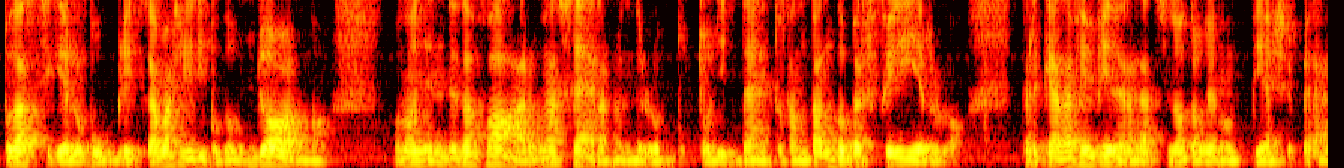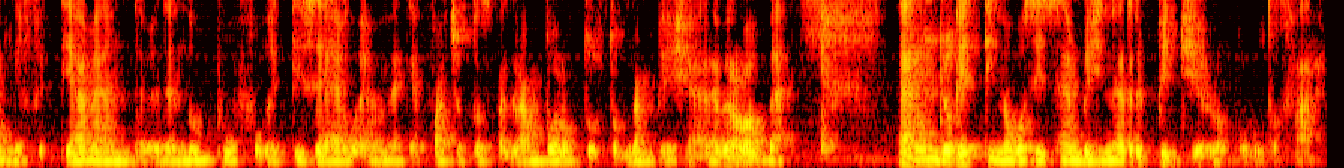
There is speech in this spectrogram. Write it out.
Può darsi che lo pubblichi, capace tipo che un giorno non ho niente da fare, una sera prendo e butto lì dentro, tanto per finirlo, perché alla fin fine ragazzi noto che non piace anche effettivamente, vedendo un puffo che ti segue, non è che faccio tutto sta gran po' tutto sto gran piacere, però vabbè, era un giochettino così semplice in RPG e l'ho voluto fare.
